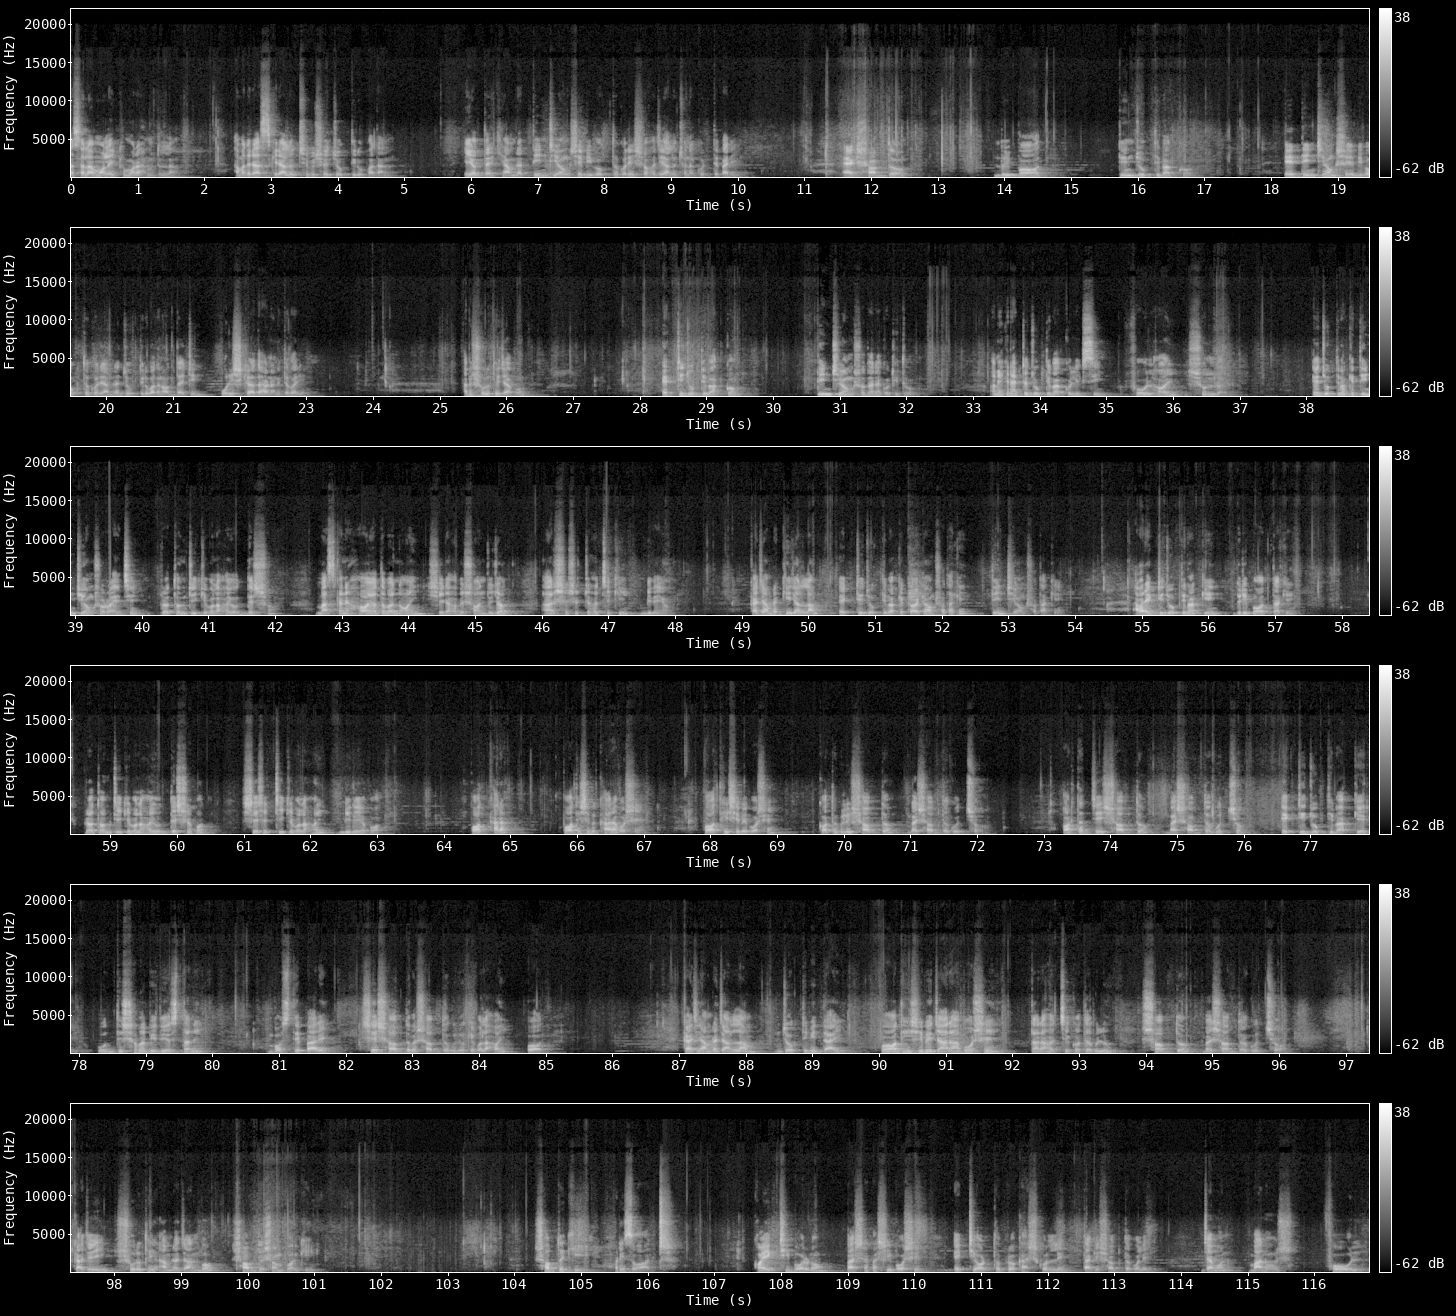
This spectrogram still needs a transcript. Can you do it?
আসসালামু আলাইকুম রহমতুল্লাহ আমাদের আজকের আলোচ্য বিষয় যুক্তির উপাদান। এই অধ্যায়কে আমরা তিনটি অংশে বিভক্ত করে সহজে আলোচনা করতে পারি। এক শব্দ, দুই পদ, তিন যুক্তি বাক্য। এই তিনটি অংশে বিভক্ত করে আমরা যুক্তির উপাদান অধ্যায়টি পরিষ্কার ধারণা নিতে পারি। আমি শুরুতে যাব। একটি যুক্তি বাক্য তিনটি অংশ দ্বারা গঠিত। আমি এখানে একটা যুক্তি বাক্য লিখছি, ফুল হয় সুন্দর। এই যুক্তি বাক্যে তিনটি অংশ রয়েছে। প্রথমটিকে বলা হয় উদ্দেশ্য, মাঝখানে হয় অথবা নয়, সেটা হবে সংযোজক, আর শেষেরটি হচ্ছে কি, বিধেয়। কাজে আমরা কি জানলাম? একটি যুক্তি বাক্যে কয়টা অংশ থাকে? তিনটি অংশ থাকে। আবার একটি যুক্তি বাক্যে দুটি পদ থাকে। প্রথমটিকে বলা হয় উদ্দেশ্য পদ শেষেরটিকে বলা হয় বিধেয় পথ। পদ খারাপ পথ হিসেবে খারাপ বসে? পথ হিসেবে বসে কতগুলি শব্দ বা শব্দগুচ্ছ? অর্থাৎ যে শব্দ বা শব্দগুচ্ছ একটি যুক্তি বাক্যের উদ্দেশ্য বা বিধেয় স্থানে বসতে পারে, সে শব্দ বা শব্দগুলোকে বলা হয় পদ কাজে আমরা জানলাম যুক্তিবিদ্যায় পদ হিসেবে যারা বসে, তারা হচ্ছে কতগুলো? শব্দ বা শব্দগুচ্ছ। কাজেই শুরুতে আমরা জানব শব্দ সম্পর্কে। শব্দ কি? হোয়াট ইজ ওয়ার্ড কয়েকটি বর্ণ পাশাপাশি বসে একটি অর্থ প্রকাশ করলে তাকে শব্দ বলে। যেমন, মানুষ, ফুল,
